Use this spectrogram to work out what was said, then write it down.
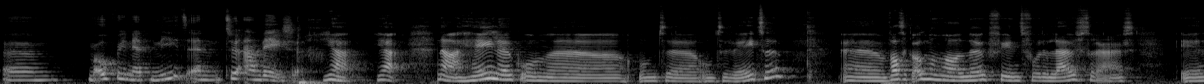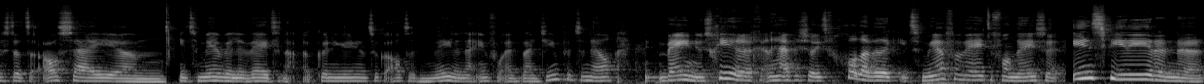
Ehm, maar ook weer net niet en te aanwezig. Ja, ja. Nou, heel leuk om, eh, om, te, om te weten. Eh, wat ik ook nog wel leuk vind voor de luisteraars, is dat als zij ehm, iets meer willen weten, nou, dan kunnen jullie natuurlijk altijd mailen naar info.bijjean.nl. Ben je nieuwsgierig en heb je zoiets van, god, daar wil ik iets meer van weten van deze inspirerende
